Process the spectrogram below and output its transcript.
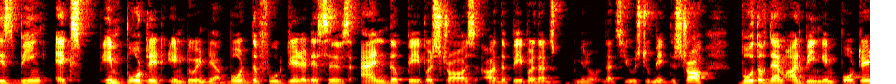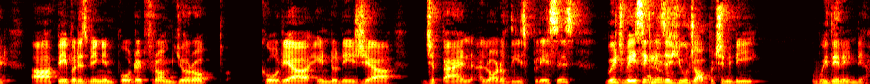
is being ex- imported into India. Both the food grade adhesives and the paper straws, or the paper that's you know that's used to make the straw, both of them are being imported. Uh, paper is being imported from Europe, Korea, Indonesia, Japan, a lot of these places, which basically is a huge opportunity within India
